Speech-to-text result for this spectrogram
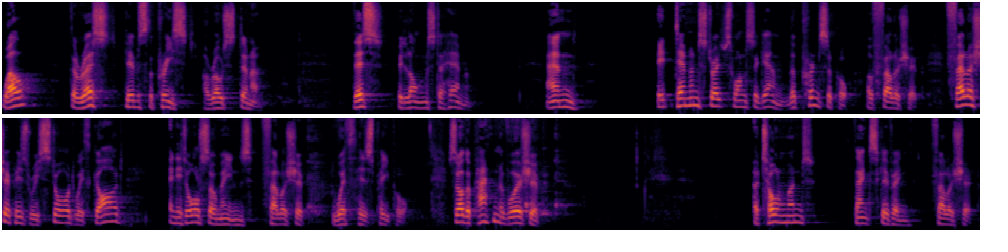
Well, the rest gives the priest a roast dinner. This belongs to him. And it demonstrates once again the principle of fellowship. Fellowship is restored with God, and it also means fellowship with his people. So the pattern of worship atonement, thanksgiving, fellowship.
